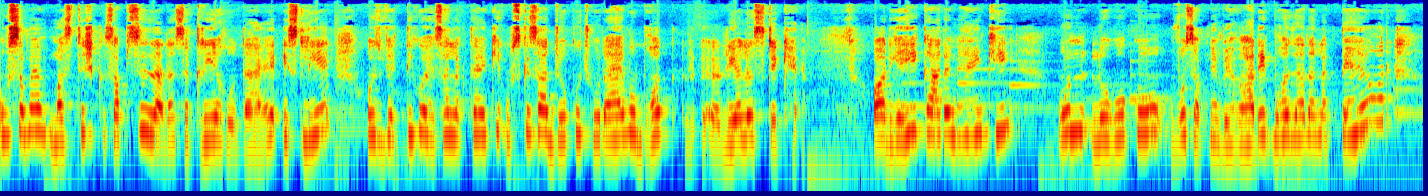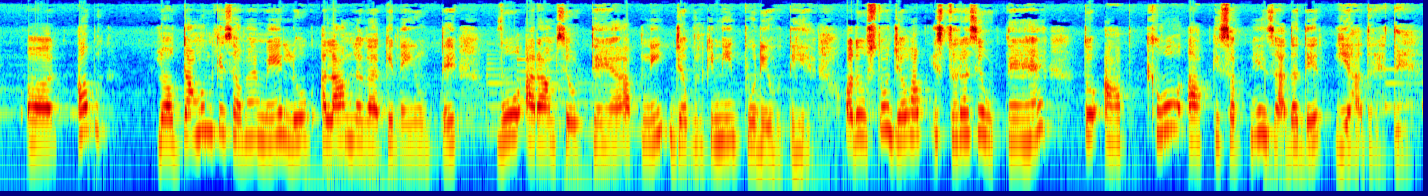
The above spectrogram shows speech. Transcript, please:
उस समय मस्तिष्क सबसे ज़्यादा सक्रिय होता है, इसलिए उस व्यक्ति को ऐसा लगता है कि उसके साथ जो कुछ हो रहा है, वो बहुत रियलिस्टिक है। और यही कारण है कि उन लोगों को वो सपने व्यवहारिक बहुत ज़्यादा लगते हैं और अब लॉकडाउन के समय में लोग अलार्म लगा के नहीं उठते वो आराम से उठते हैं अपनी जब उनकी नींद पूरी होती है। और दोस्तों, जब आप इस तरह से उठते हैं तो आपको आपके सपने ज़्यादा देर याद रहते हैं।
